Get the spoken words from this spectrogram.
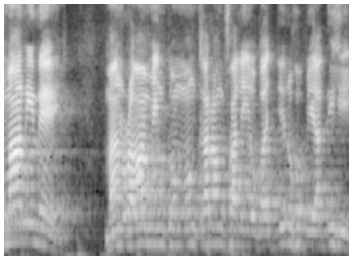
ইমানই নেই, মান রাম ইনকুম মঙ্কারং ফালি ও গাজ্যের হবি আদিহি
